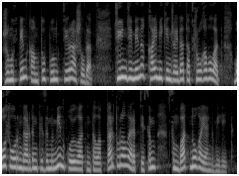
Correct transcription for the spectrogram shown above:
жұмыспен қамту пункттері ашылды. Түйіндемені қай мекенжайда тапсыруға болады? Бос орындардың тізімімен қойылатын талаптар туралы әріптесім Сымбат Ноғай әңгімелейді.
